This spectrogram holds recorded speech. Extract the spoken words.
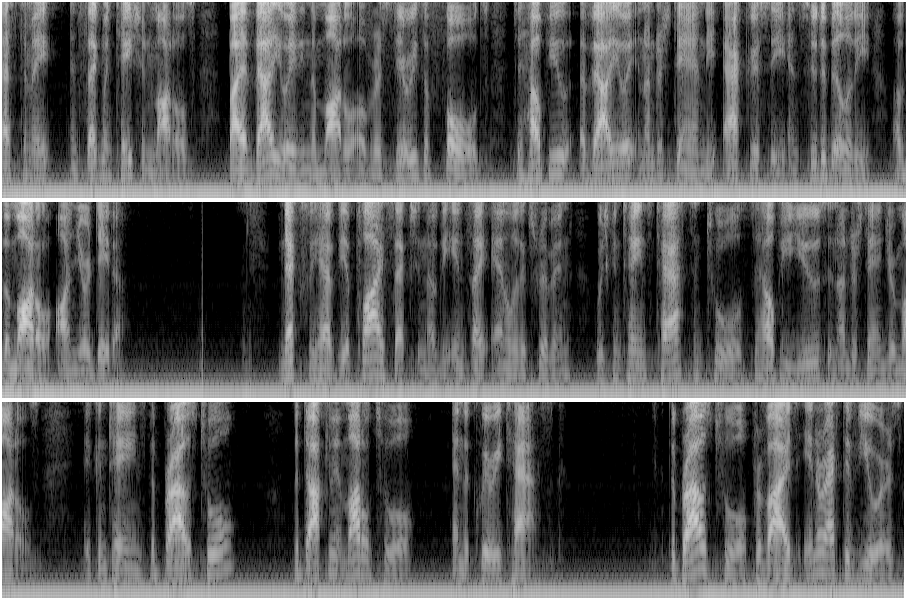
estimate, and segmentation models by evaluating the model over a series of folds to help you evaluate and understand the accuracy and suitability of the model on your data. Next we have the Apply section of the Insight Analytics ribbon which contains tasks and tools to help you use and understand your models. It contains the Browse tool, the Document Model tool, and the Query task. The Browse tool provides interactive viewers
